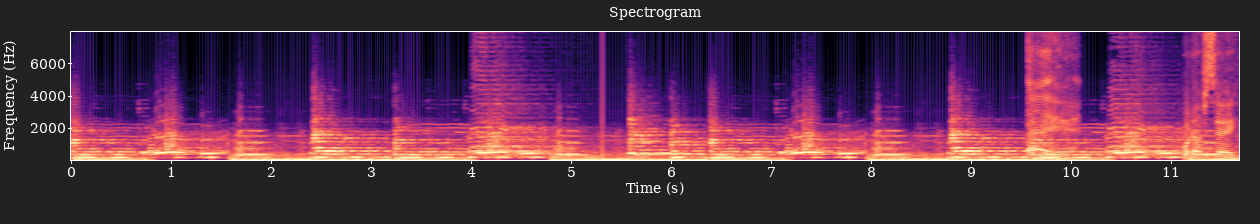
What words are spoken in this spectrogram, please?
Hey, what up, say?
